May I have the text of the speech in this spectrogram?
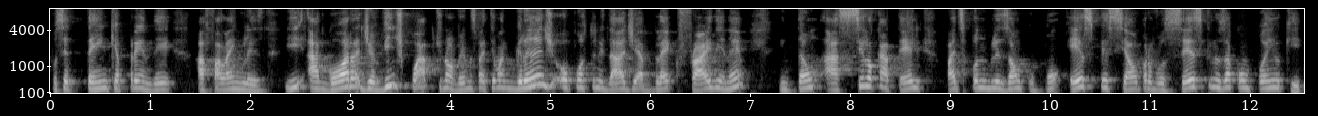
você tem que aprender a falar inglês. E agora, dia 24 de novembro, você vai ter uma grande oportunidade, é a Black Friday, né? Então, a Silocatelli vai disponibilizar um cupom especial para vocês que nos acompanham aqui.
